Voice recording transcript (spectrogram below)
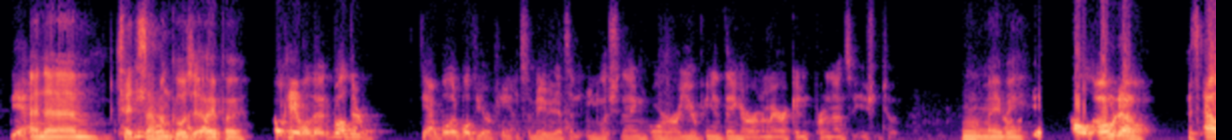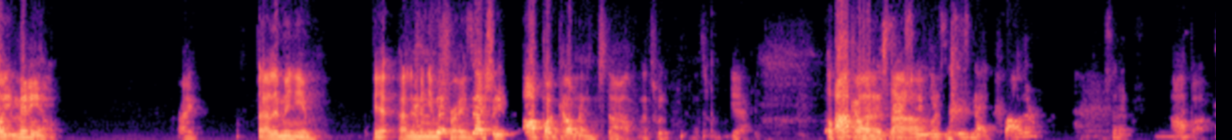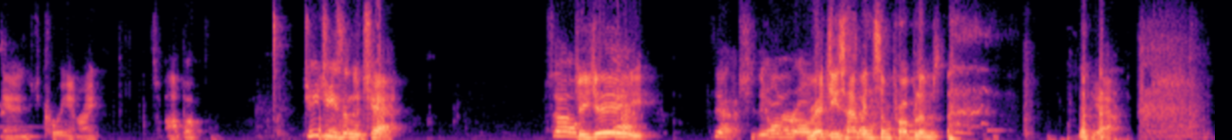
Yeah. and um, Ted Salmon calls it Oppo. okay. Well, then, well, they're yeah. Well, they're both European, so maybe that's an English thing or a European thing or an American pronunciation to it. Hmm, maybe Oh, oh no, it's aluminium. Right. aluminium. Yeah, aluminium frame. It's actually Appa Gangnam style. That's what. That's what yeah. Appa Gangnam is actually Style. what is, isn't that father? Isn't it Appa and Korean, right? It's Appa. Gigi's in the chat. So Yeah, GG. yeah, she's the owner of. Reggie's having some problems. Yeah.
